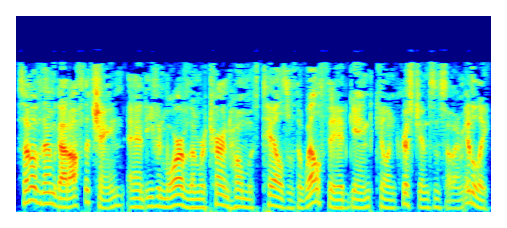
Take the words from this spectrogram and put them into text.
some of them got off the chain, and even more of them returned home with tales of the wealth they had gained killing Christians in southern Italy.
